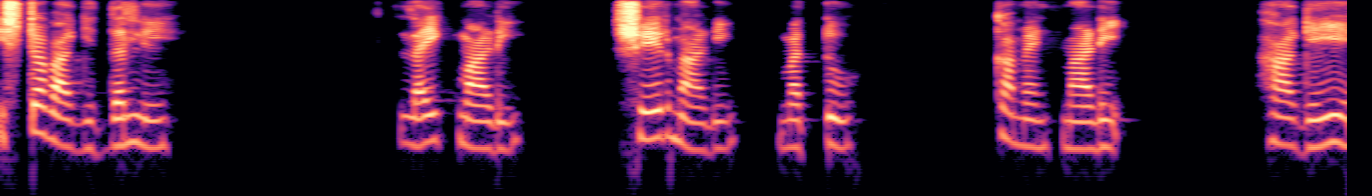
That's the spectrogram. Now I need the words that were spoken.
ಇಷ್ಟವಾಗಿದ್ದಲ್ಲಿ ಲೈಕ್ ಮಾಡಿ, ಶೇರ್ ಮಾಡಿ ಮತ್ತು ಕಮೆಂಟ್ ಮಾಡಿ. ಹಾಗೆಯೇ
